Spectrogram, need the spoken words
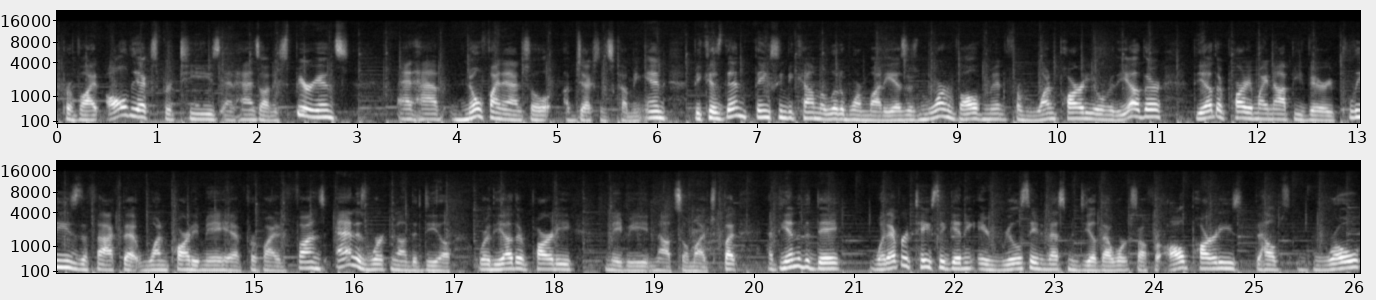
provide all the expertise and hands-on experience and have no financial objections coming in because then things can become a little more muddy as there's more involvement from one party over the other. The other party might not be very pleased the fact that one party may have provided funds and is working on the deal where the other party maybe not so much. But at the end of the day, whatever it takes to getting a real estate investment deal that works out for all parties, that helps grow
